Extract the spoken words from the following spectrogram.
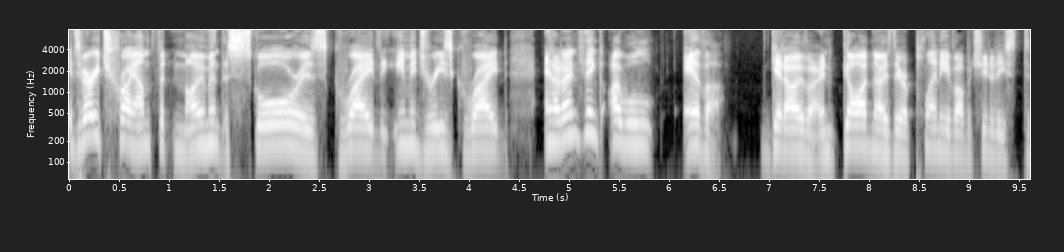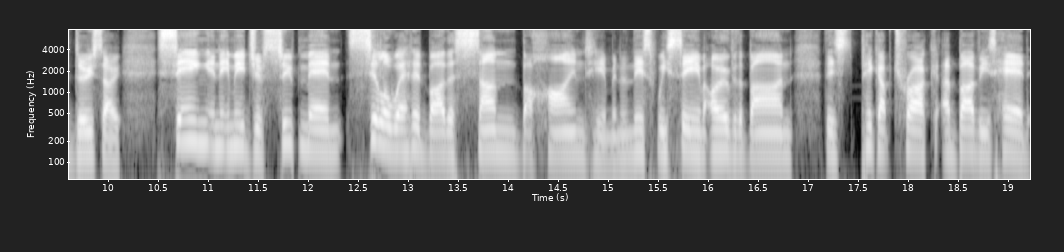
It's a very triumphant moment. The score is great, the imagery is great, and I don't think I will ever get over. And God knows there are plenty of opportunities to do so. Seeing an image of Superman silhouetted by the sun behind him. And in this, we see him over the barn, this pickup truck above his head,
